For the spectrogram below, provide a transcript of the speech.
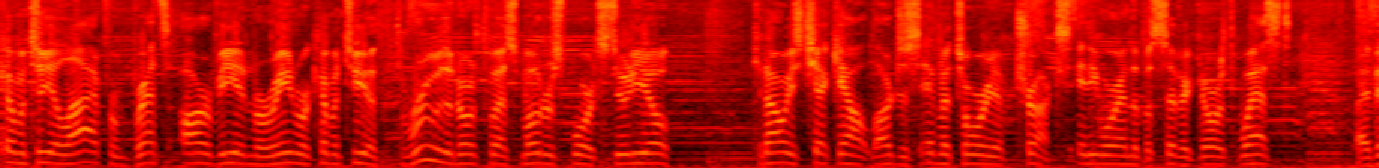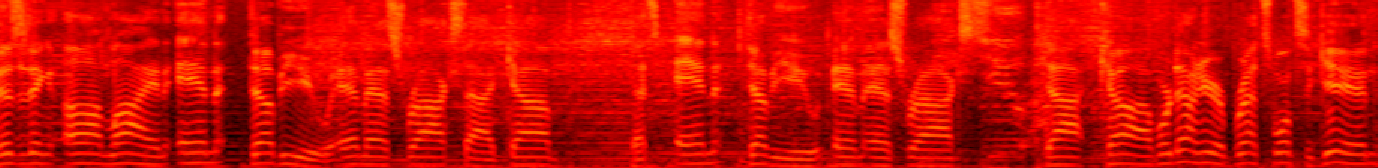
coming to you live from Brett's RV and Marine. We're coming to you through the Northwest Motorsports Studio. You can always check out largest inventory of trucks anywhere in the Pacific Northwest by visiting online nwmsrocks.com. That's nwmsrocks.com. We're down here at Brett's once again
